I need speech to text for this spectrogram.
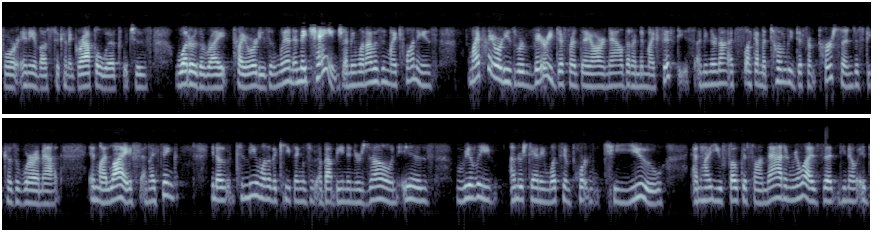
for any of us to kind of grapple with, which is what are the right priorities and when, and they change. I mean, when I was in my 20s, my priorities were very different they are now that I'm in my 50s. I mean, they're not, it's like I'm a totally different person just because of where I'm at in my life. And I think, you know, to me, one of the key things about being in your zone is really understanding what's important to you and how you focus on that and realize that you know it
